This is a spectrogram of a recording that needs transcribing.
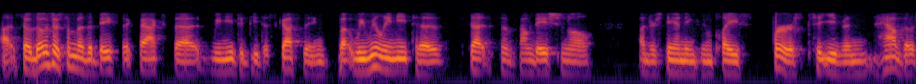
Uh, so those are some of the basic facts that we need to be discussing, but we really need to set some foundational understandings in place first to even have those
